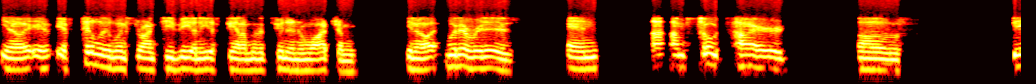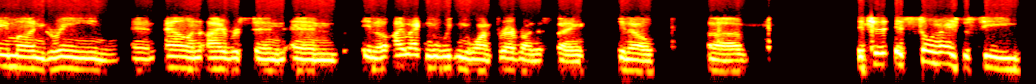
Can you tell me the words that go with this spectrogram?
You know, if, if Tiddlywinks are on TV on ESPN, I'm going to tune in and watch them. You know, whatever it is, and I, I'm so tired of Draymond Green and Allen Iverson, and you know, I reckon we can go on forever on this thing. You know, uh, it's it's so nice to see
